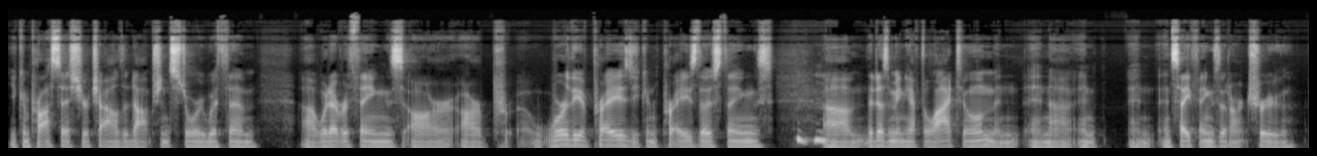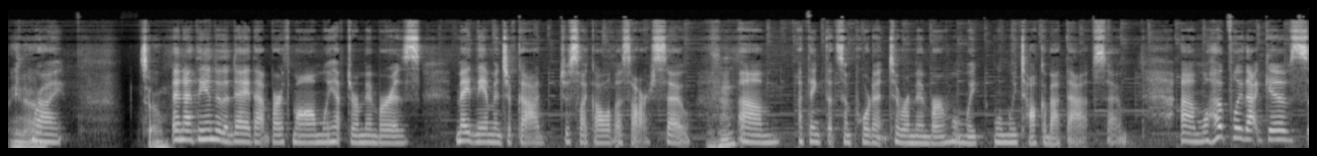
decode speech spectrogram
You can process your child's adoption story with them. Uh, whatever things are are pr- worthy of praise, you can praise those things. Um, that doesn't mean you have to lie to them and and uh, and and and say things that aren't true. You know. Right. So And at the end of the day, that birth mom, we have to remember, is made in the image of God, just like all of us are. So um, I think that's important to remember when we when we talk about that. So, um, well, hopefully that gives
